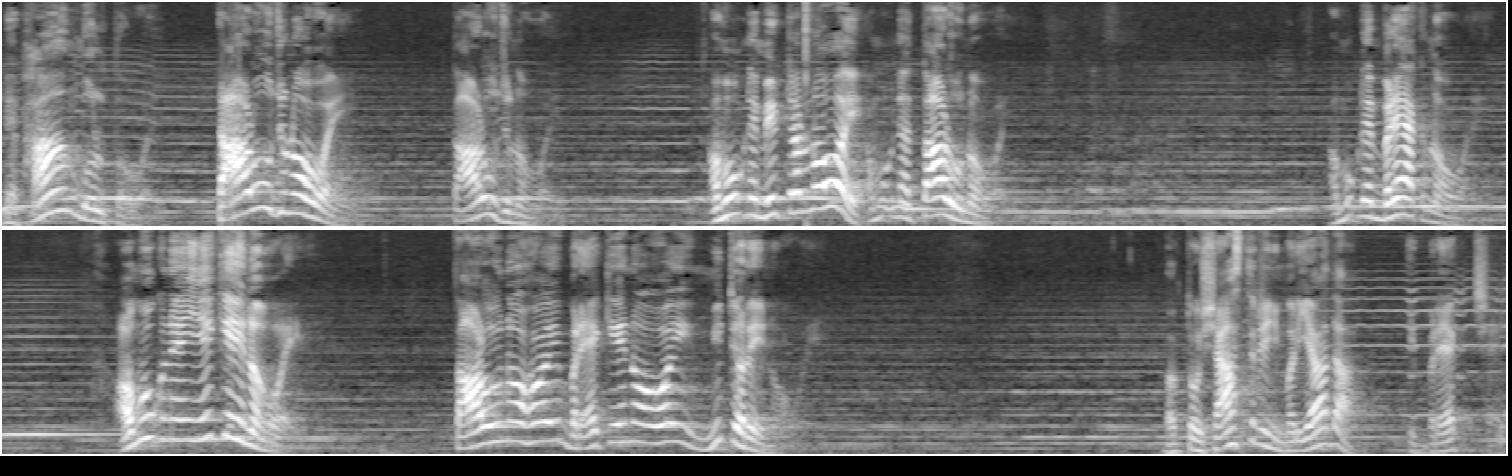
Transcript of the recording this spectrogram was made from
બેફામ બોલતો હોય. તાળું જ ન હોય. તાળું જ ન હોય. અમુકને મીટર ન હોય, અમુકને તાળું ન હોય. અમુકને બ્રેક ન હોય. અમુકને એકે ન હોય. તાળું ન હોય, બ્રેકે ન હોય, મીટરે ન હોય. ભક્તો, શાસ્ત્રની મર્યાદા એ બ્રેક છે.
